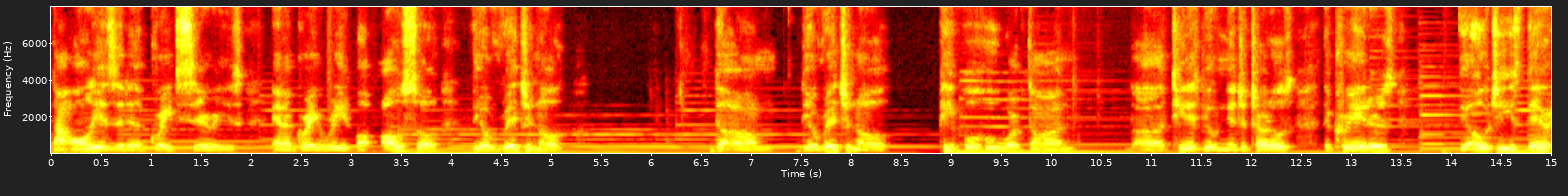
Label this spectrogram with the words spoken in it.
not only is it a great series and a great read, but also the original, the um, the original people who worked on uh, Teenage Mutant Ninja Turtles, the creators, the OGs, they're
